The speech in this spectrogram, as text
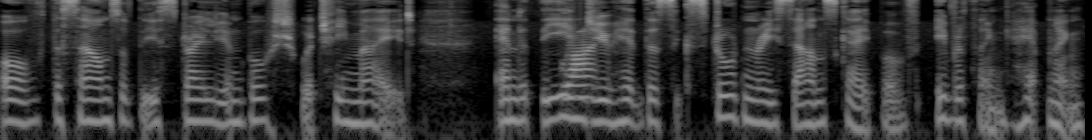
of the sounds of the Australian bush, which he made. And at the right. end, you had this extraordinary soundscape of everything happening.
